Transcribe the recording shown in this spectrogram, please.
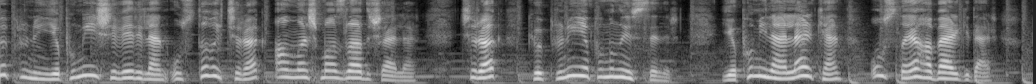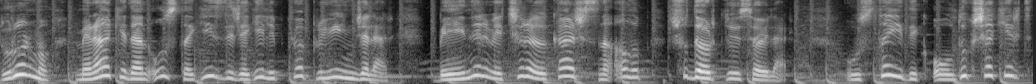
köprünün yapımı işi verilen usta ve çırak anlaşmazlığa düşerler. Çırak köprünün yapımını üstlenir. Yapım ilerlerken ustaya haber gider. Durur mu? Merak eden usta gizlice gelip köprüyü inceler. Beğenir ve çırağı karşısına alıp şu dörtlüğü söyler. Usta idik olduk şakirt,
